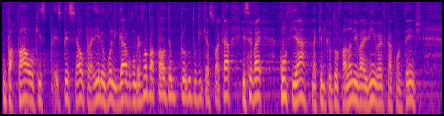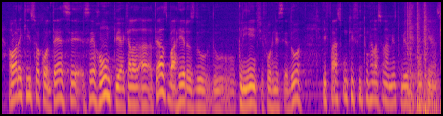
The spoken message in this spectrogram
o papal, que é especial para ele, eu vou ligar, vou conversar, o papal tem um produto aqui que é a sua cara, e você vai confiar naquilo que eu estou falando e vai vir e vai ficar contente. A hora que isso acontece, você rompe aquela, até as barreiras do, do cliente fornecedor e faz com que fique um relacionamento mesmo de confiança.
